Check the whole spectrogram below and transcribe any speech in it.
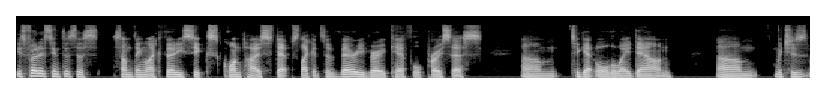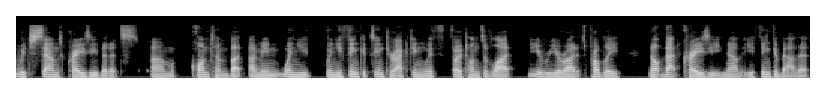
is photosynthesis something like 36 quantized steps? Like it's a very, very careful process um, to get all the way down, um, which is which sounds crazy that it's um, quantum. But I mean, when you when you think it's interacting with photons of light, you're, you're right. It's probably not that crazy now that you think about it.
